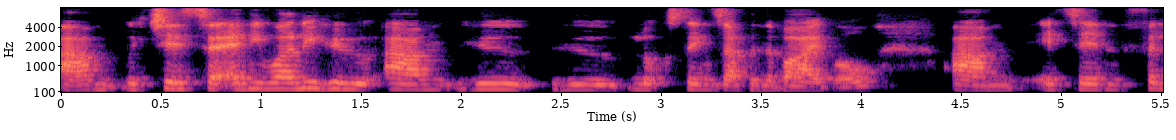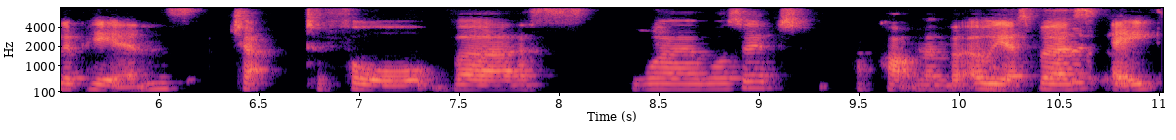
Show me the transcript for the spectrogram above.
um which is for anyone who um who who looks things up in the bible um it's in philippians chapter 4 verse where was it? I can't remember. Oh yes verse 8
